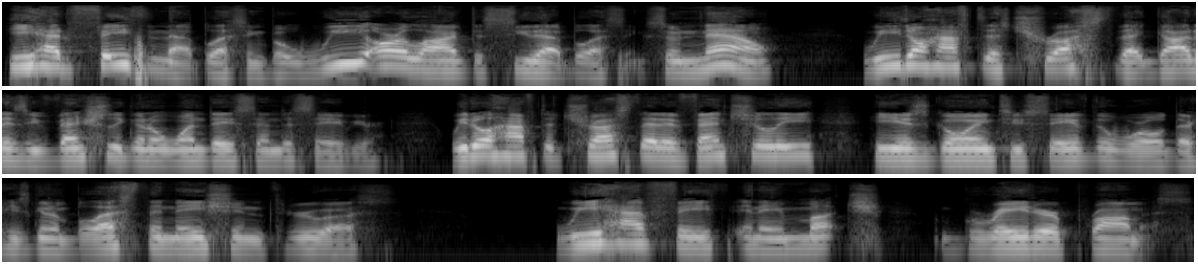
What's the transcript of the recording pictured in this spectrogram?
he had faith in that blessing, but we are alive to see that blessing. So now, we don't have to trust that God is eventually going to one day send a Savior. We don't have to trust that eventually He is going to save the world, that He's going to bless the nation through us. We have faith in a much greater promise,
